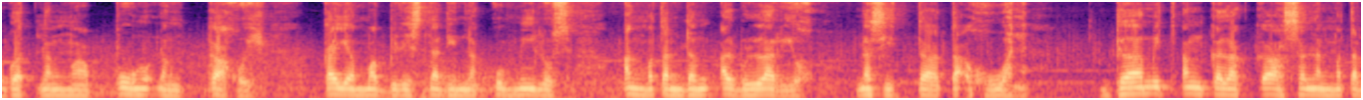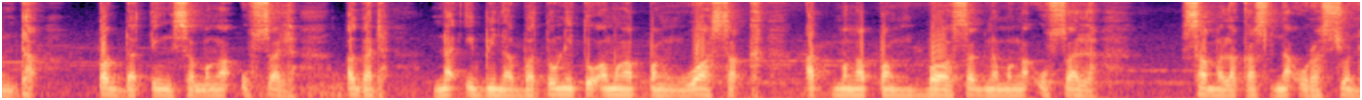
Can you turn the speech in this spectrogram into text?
ugat ng mga puno ng kahoy kaya mabilis na din na kumilos ang matandang albularyo na si Tata Juan gamit ang kalakasan ng matanda pagdating sa mga usal agad na ibinabato nito ang mga pangwasak at mga pangbasag na mga usal sa malakas na orasyon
